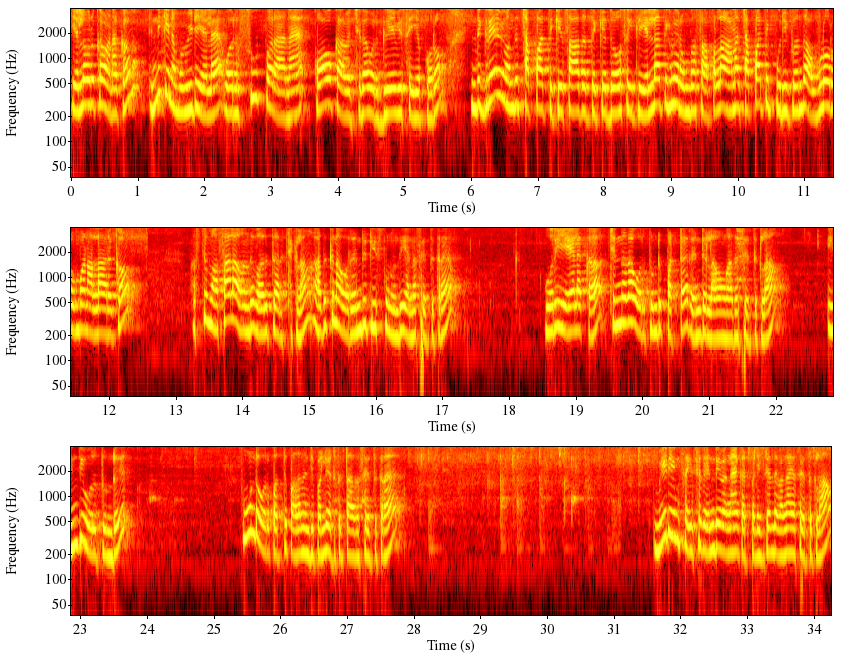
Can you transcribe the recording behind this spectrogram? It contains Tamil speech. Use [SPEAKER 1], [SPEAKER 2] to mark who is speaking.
[SPEAKER 1] எல்லோருக்கும் வணக்கம். இன்றைக்கி நம்ம வீடியோவில் ஒரு சூப்பரான கோவக்காய் வச்சு தான் ஒரு கிரேவி செய்ய போகிறோம் இந்த கிரேவி வந்து சப்பாத்திக்கு சாதத்துக்கு தோசை இட்லி எல்லாத்துக்குமே ரொம்ப சாப்பிட்லாம். ஆனால் சப்பாத்தி பூரிக்கு வந்து அவ்வளோ ரொம்ப நல்லாயிருக்கும் ஃபஸ்ட்டு மசாலா வந்து வறுத்து அரைச்சிக்கலாம். அதுக்கு நான் ஒரு ரெண்டு டீஸ்பூன் வந்து எண்ணெய் சேர்த்துக்கிறேன். ஒரு ஏலக்காய் சின்னதாக ஒரு துண்டு பட்டை ரெண்டு லவங்கம் அதை சேர்த்துக்கலாம். இஞ்சி ஒரு துண்டு பூண்டு ஒரு பத்து பதினஞ்சு பல்லு எடுத்துக்கிட்டு அதை சேர்த்துக்கிறேன். மீடியம் சைஸ் ரெண்டு வெங்காயம் கட் பண்ணிக்கிட்டு அந்த வெங்காயம் சேர்த்துக்கலாம்.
